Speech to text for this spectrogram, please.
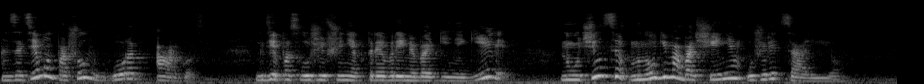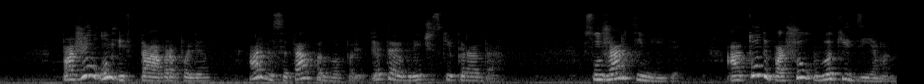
Затем он пошел в город Аргос, где, послуживший некоторое время богине Гере, научился многим обольщениям у жреца ее. Пожил он и в Таврополе. Аргос и Таврополь – это греческие города. Служа Артемиде. А оттуда пошел в Лакедемон,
